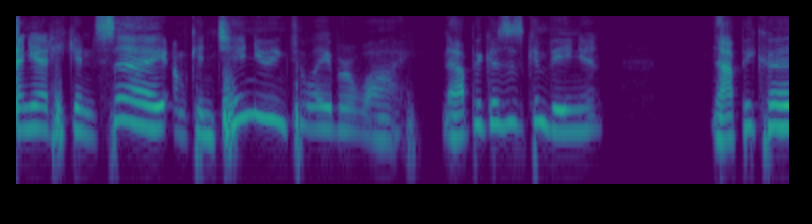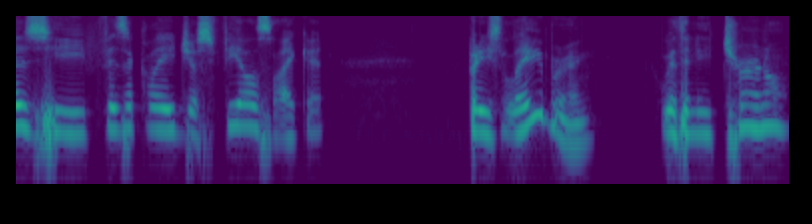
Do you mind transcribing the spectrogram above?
And yet he can say, I'm continuing to labor. Why? Not because it's convenient, not because he physically just feels like it, but he's laboring with an eternal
